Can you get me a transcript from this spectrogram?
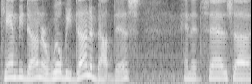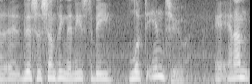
can be done or will be done about this? and it says uh, this is something that needs to be looked into. And I'm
